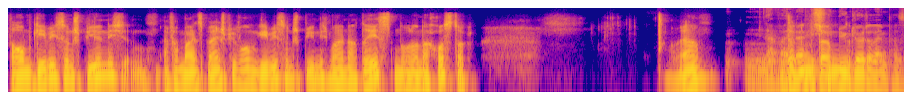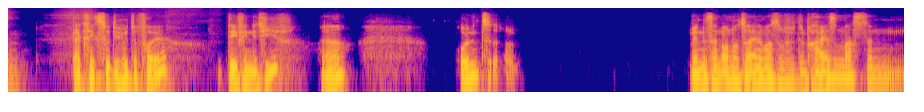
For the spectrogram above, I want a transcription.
Warum gebe ich so ein Spiel nicht, einfach mal als Beispiel, warum gebe ich so ein Spiel nicht mal nach Dresden oder nach Rostock? Ja. Na, weil dann, da nicht da, genügend Leute reinpassen. Da kriegst du die Hütte voll, definitiv, ja. Und wenn du es dann auch noch zu einigermaßen mit den Preisen machst, dann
